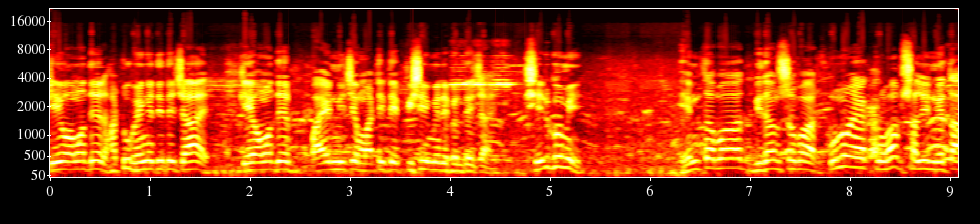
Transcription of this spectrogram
কেউ আমাদের হাঁটু ভেঙে দিতে চায় কেউ আমাদের পায়ের নিচে মাটিতে পিষে মেরে ফেলতে চায়। সেরকমই হেমতাবাদ বিধানসভার কোনো এক প্রভাবশালী নেতা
